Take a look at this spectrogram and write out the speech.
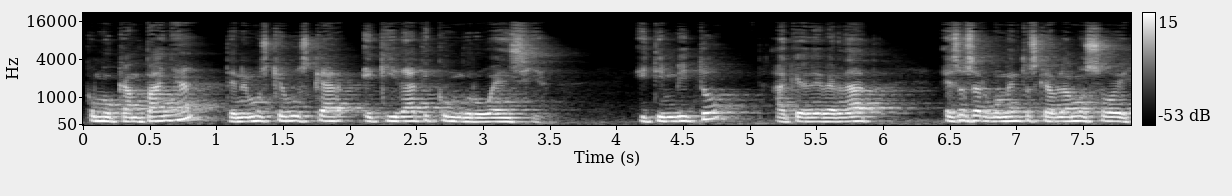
como campaña tenemos que buscar equidad y congruencia. Y te invito a que de verdad esos argumentos que hablamos hoy,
